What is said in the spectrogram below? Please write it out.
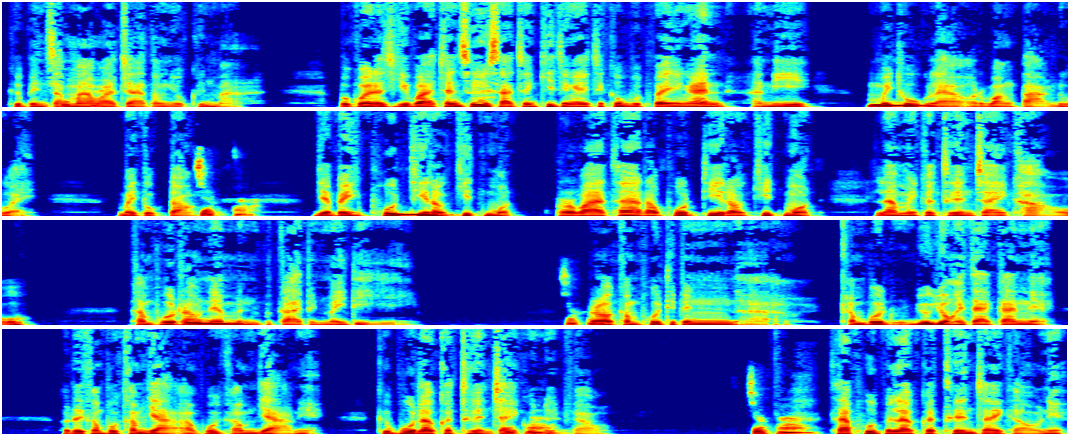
คือเป็นสัมมาวาจาต้องยกขึ้นมาบางคนอาจจะคิดว่าฉันซื่อสัตย์ฉันคิดยังไงฉันก็พูดไปอย่างนั้น อันนี้ไม่ถูกแล้วระวังปากด้วย ไม่ถูกต้องอย่าไปพูดที่เราคิดหมด เพราะว่าถ้าเราพูดที่เราคิดหมด แล้วมันกระเทือนใจเขาคำพูดเราเนี่ยมันกลายเป็นไม่ดี เพราะคำพูดที่เป็นคำพูดยุยงให้แตกกันเนี่ย หรือคำพูดคำหยาบเอาพูดคำหยาบเนี่ย คือพูดแล้วกระเทือนใจคนอื่นเขาถ้าพูดไปแล้วกระเทือนใจเขาเนี่ย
